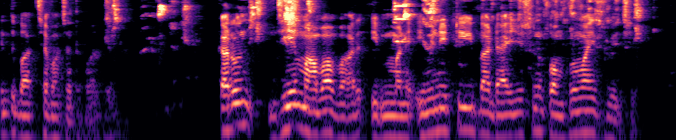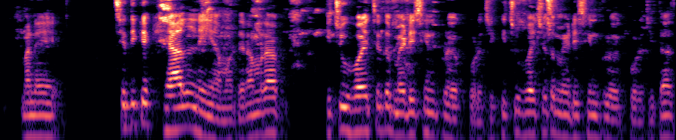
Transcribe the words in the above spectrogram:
কিন্তু বাচ্চা বাঁচাতে পারবে না। কারণ যে মা বাবার মানে ইমিউনিটি বা ডাইজেশন কম্প্রোমাইজ হয়েছে মানে সেদিকে খেয়াল নেই আমাদের। আমরা কিছু হয়েছে তো মেডিসিন প্রয়োগ করেছি, কিছু হয়েছে তো মেডিসিন প্রয়োগ করেছি। তার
